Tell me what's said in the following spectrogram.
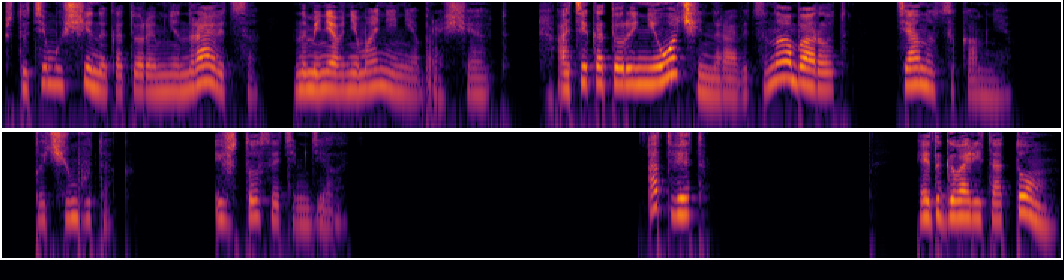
что те мужчины, которые мне нравятся, на меня внимания не обращают. А те, которые не очень нравятся, наоборот, тянутся ко мне. Почему так? И что с этим делать? Ответ. Это говорит о том,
